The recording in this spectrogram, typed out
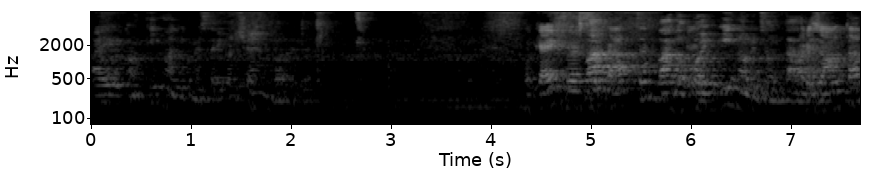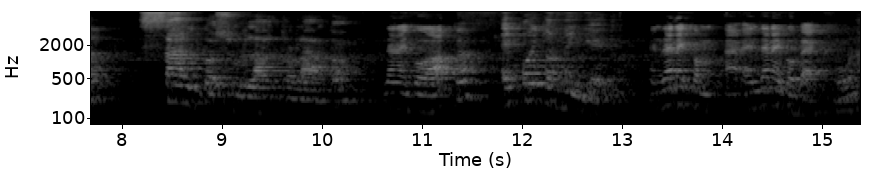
I- continua di come stai facendo. ok, first Va- cut. vado ok. poi in orizzontale, horizontal, salgo sull'altro lato then I go up, e poi torno indietro. and then I come, uh, and then I go back, Uno,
